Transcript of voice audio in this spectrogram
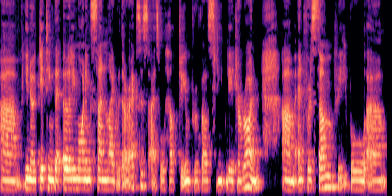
Um, you know, getting that early morning sunlight with our exercise will help to improve our sleep later on. Um, and for some people, um,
